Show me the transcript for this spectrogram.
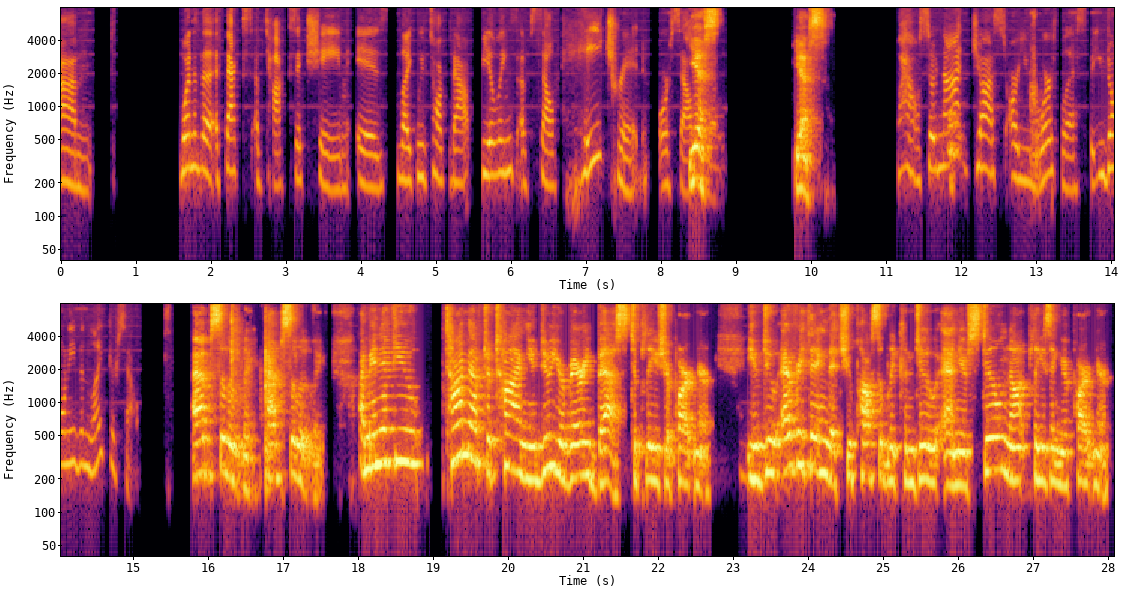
um, one of the effects of toxic shame is like we've talked about feelings of self hatred or self yes yes wow so not just are you worthless but you don't even like yourself Absolutely. Absolutely. I mean, if you time after time you do your very best to please your partner, you do everything that you possibly can do, and you're still not pleasing your partner.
